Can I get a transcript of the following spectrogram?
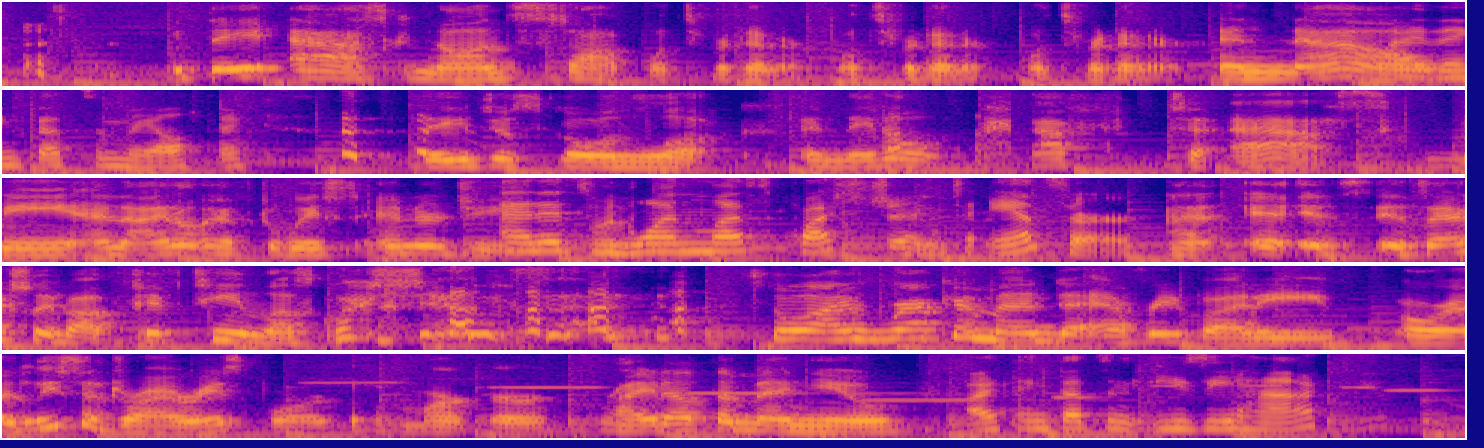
But they ask nonstop, "What's for dinner? What's for dinner? What's for dinner?" And now I think that's a male thing. they just go and look, and they don't have to ask me, and I don't have to waste energy. And it's on- one less question to answer. It's it's actually about fifteen less questions. so I recommend to everybody, or at least a dry erase board with a marker, write out the menu. I think that's an easy hack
